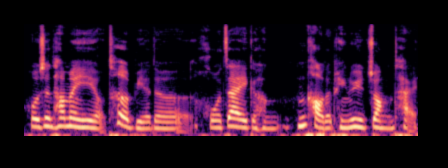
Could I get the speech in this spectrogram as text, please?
或是他们也有特别的活在一个很很好的频率状态。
